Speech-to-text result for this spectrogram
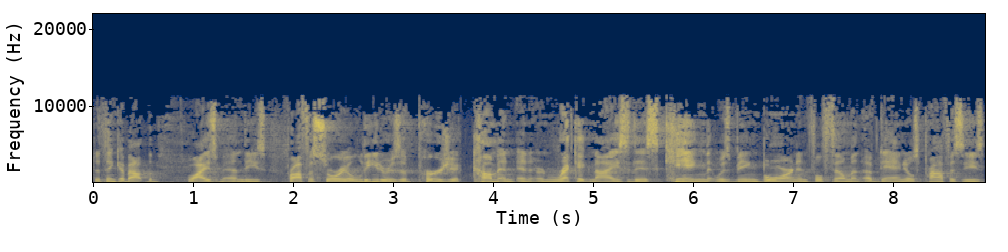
to think about the wise men, these professorial leaders of Persia, come and, and, and, recognize this king that was being born in fulfillment of Daniel's prophecies,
